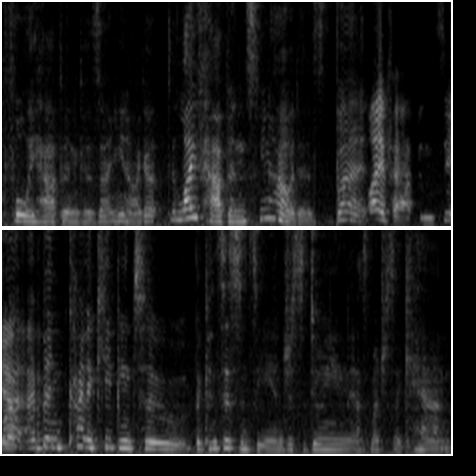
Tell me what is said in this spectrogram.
fully happen because I, you know, I got life happens. You know how it is. But life happens. Yeah, but I've been kind of keeping to the consistency and just doing as much as I can.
